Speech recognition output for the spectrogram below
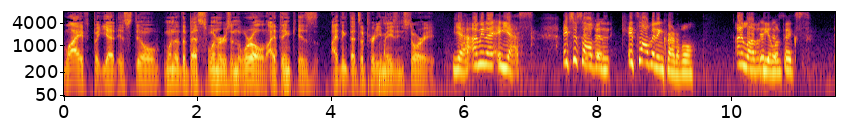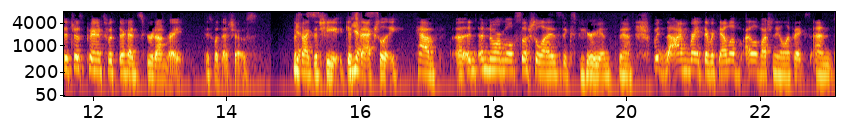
life, but yet is still one of the best swimmers in the world. I think is I think that's a pretty amazing story. Yeah, I mean, I, yes. It's just all It's been it's all been incredible. I love It's the just- Olympics. That just parents with their heads screwed on right is what that shows. The Yes. fact that she gets Yes. to actually have a, a normal socialized experience. Yeah, but I'm right there with you. I love I love watching the Olympics, and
